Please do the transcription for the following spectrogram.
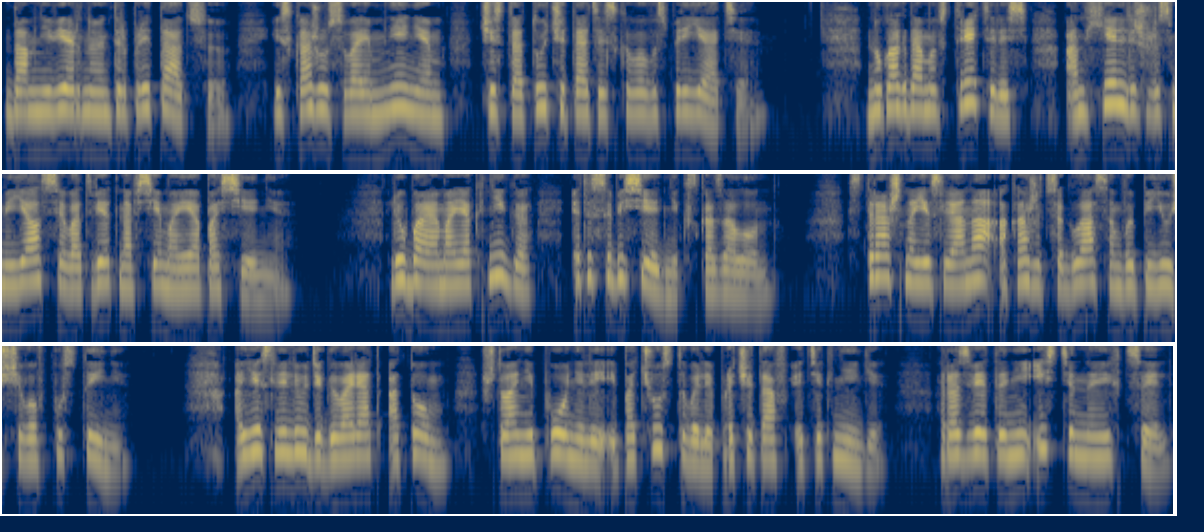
дам неверную интерпретацию и скажу своим мнением чистоту читательского восприятия. Но когда мы встретились, Анхель лишь рассмеялся в ответ на все мои опасения. «Любая моя книга — это собеседник», — сказал он. «Страшно, если она окажется глазом вопиющего в пустыне. А если люди говорят о том, что они поняли и почувствовали, прочитав эти книги, разве это не истинная их цель?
